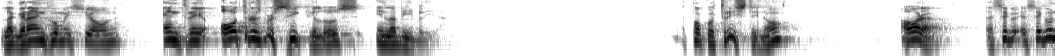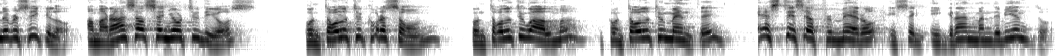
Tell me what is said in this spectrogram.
la gran comisión entre otros versículos en la Biblia. Un poco triste, ¿no? Ahora, el segundo versículo, amarás al Señor tu Dios con todo tu corazón, con toda tu alma y con toda tu mente. Este es el primero y gran mandamiento.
